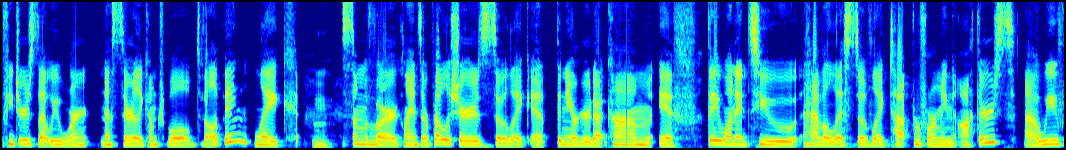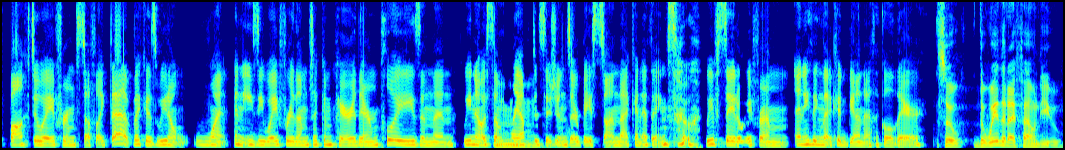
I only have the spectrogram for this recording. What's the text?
features that we weren't necessarily comfortable developing. Like mm. some of our clients are publishers, so like at thenewyorker.com, if they wanted to have a list of like top performing authors. Uh, we've balked away from stuff like that because we don't want an easy way for them to compare their employees. And then we know some mm. layoff decisions are based on that kind of thing. So we've stayed away from anything that could be unethical there. So the way that I found you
